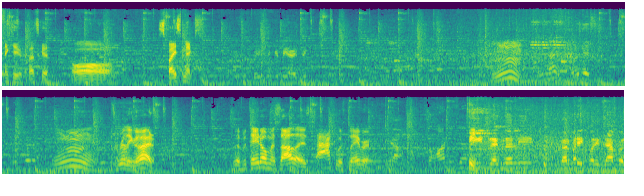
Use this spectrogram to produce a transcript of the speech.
Thank you. That's good. Oh, spice mix. Mmm. Mmm. It's really good. The potato masala is packed with flavor. yeah so what is eat regularly turmeric, for example.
